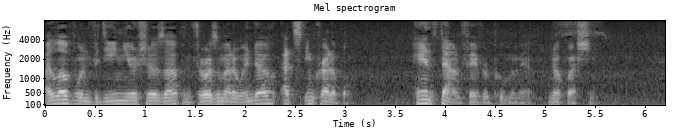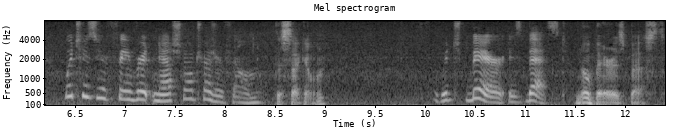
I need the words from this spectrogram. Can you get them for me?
I love when Vadinho shows up and throws him out a window. That's incredible. Hands down, favorite Puma man. No question. Which is your favorite National Treasure film? The second one. Which bear is best? No bear is best.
